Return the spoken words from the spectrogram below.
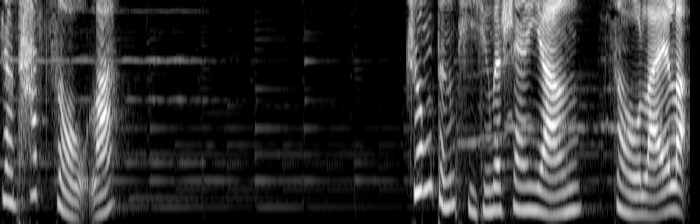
让他走了。中等体型的山羊走来了，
